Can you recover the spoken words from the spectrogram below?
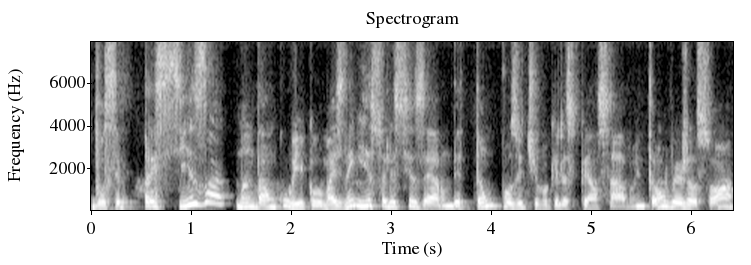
você precisa mandar um currículo, mas nem isso eles fizeram, de tão positivo que eles pensavam. Então, veja só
